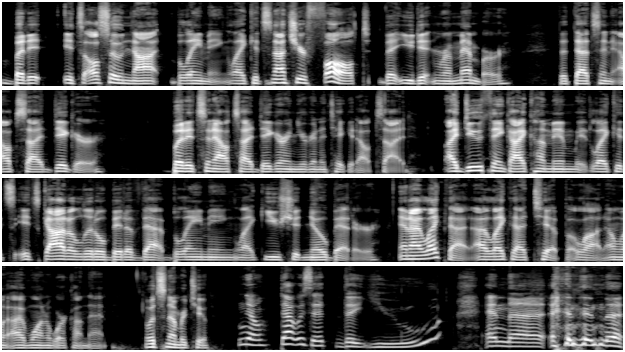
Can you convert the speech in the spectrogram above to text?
but it it's also not blaming. Like it's not your fault that you didn't remember that that's an outside digger, but it's an outside digger and you're going to take it outside. I do think I come in with like it's it's got a little bit of that blaming like you should know better. And I like that. I like that tip a lot. I I want to work on that. What's number 2? no that was it. The you and the and then the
